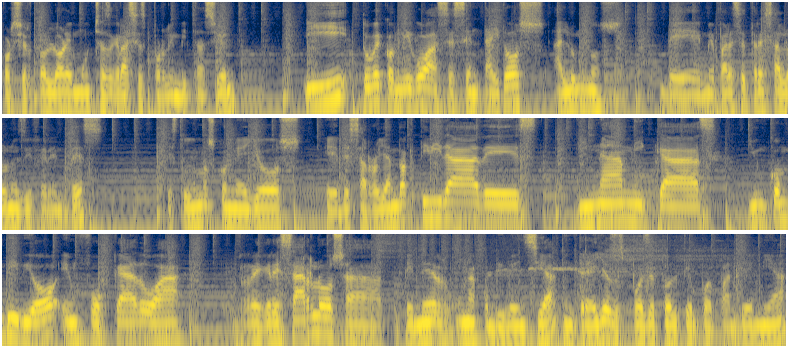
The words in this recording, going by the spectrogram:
por cierto, Lore, muchas gracias por la invitación y tuve conmigo a 62 alumnos de, me parece, tres salones diferentes. Estuvimos con ellos eh, desarrollando actividades, dinámicas y un convivio enfocado a regresarlos a tener una convivencia entre ellos después de todo el tiempo de pandemia.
